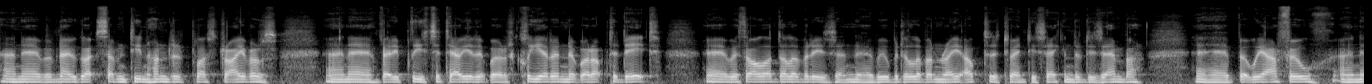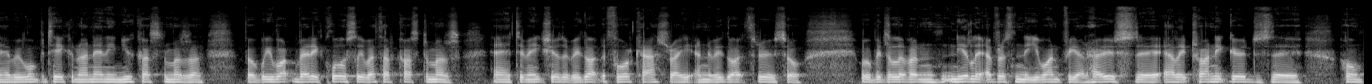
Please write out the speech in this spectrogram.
and uh, we've now got 1,700 plus drivers. And uh, very pleased to tell you that we're clear and that we're up to date uh, with all our deliveries, and uh, we'll be delivering right up to the 22nd of December. Uh, but we are full, and uh, we won't be taking on any new customers. Or, but we work very closely with our customers to make sure that we got the forecast right and that we got through. So we'll be delivering nearly everything that you want for your house: the electronic goods, the home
